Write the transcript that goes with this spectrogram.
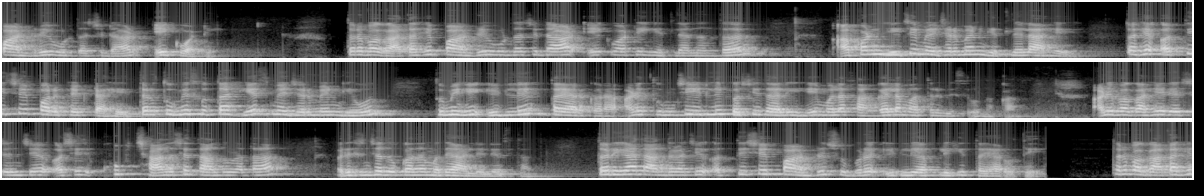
पांढरी उडदाची डाळ एक वाटी. तर बघा आता हे पांढरी उडदाची डाळ एक वाटी घेतल्यानंतर आपण हे जे मेजरमेंट घेतलेलं आहे तर हे अतिशय परफेक्ट आहे. तर तुम्हीसुद्धा हेच मेजरमेंट घेऊन तुम्ही ही इडली तयार करा. आणि तुमची इडली कशी झाली हे मला सांगायला मात्र विसरू नका. आणि बघा हे रेशनचे असे खूप छान असे तांदूळ आता रेशनच्या दुकानामध्ये आलेले असतात. तर या तांदळाची अतिशय पांढरी शुभ्र इडली आपली ही तयार होते. तर बघा आता हे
